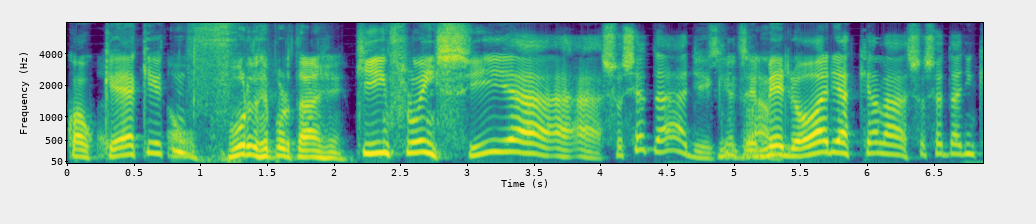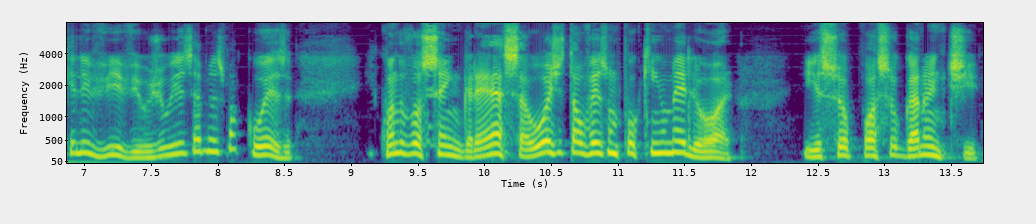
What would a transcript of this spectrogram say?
qualquer que É um furo de reportagem. que influencia a, a sociedade, Sim, quer dizer, claro. melhore aquela sociedade em que ele vive. O juiz é a mesma coisa. E quando você ingressa, hoje talvez um pouquinho melhor, isso eu posso garantir.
